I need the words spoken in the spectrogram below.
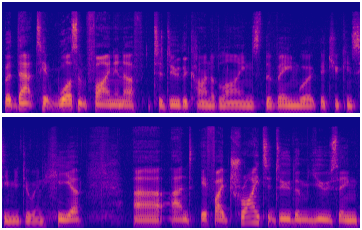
but that tip wasn't fine enough to do the kind of lines, the vein work that you can see me doing here. Uh, and if I try to do them using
